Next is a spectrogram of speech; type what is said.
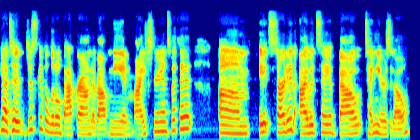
yeah, to just give a little background about me and my experience with it. Um, it started, I would say, about 10 years ago.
